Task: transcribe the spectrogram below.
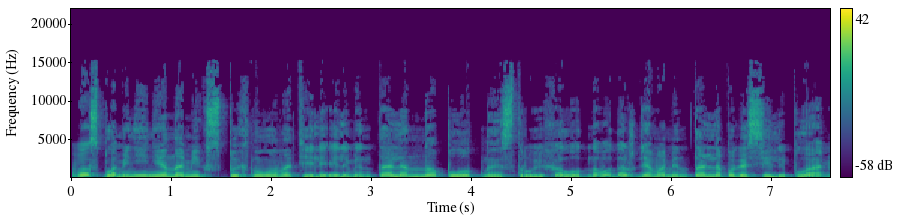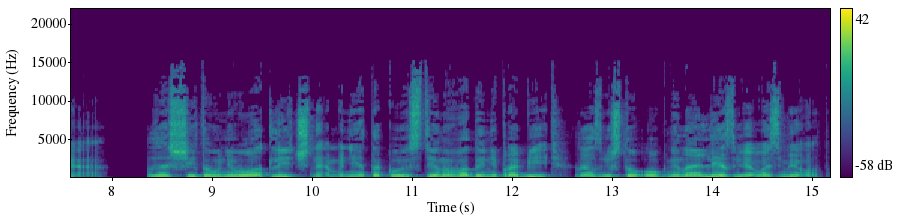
Воспламенение на миг вспыхнуло на теле элементаля, но плотные струи холодного дождя моментально погасили пламя. Защита у него отличная, мне такую стену воды не пробить, разве что огненное лезвие возьмет.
